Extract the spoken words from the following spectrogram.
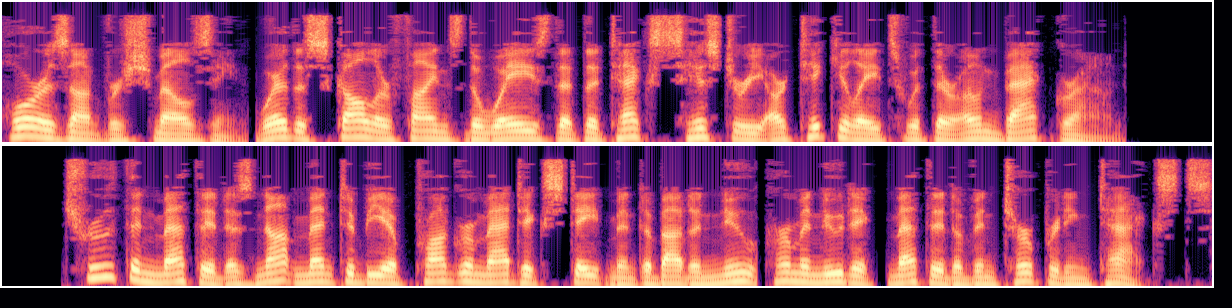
where the scholar finds the ways that the text's history articulates with their own background. Truth and method is not meant to be a programmatic statement about a new hermeneutic method of interpreting texts.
